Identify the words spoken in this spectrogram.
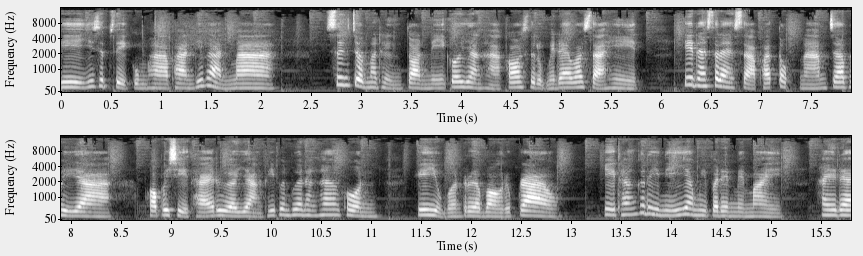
ที่ 24 กุมภาพันธ์ที่ผ่านมา ซึ่งจนมาถึงตอนนี้ก็ยังหาข้อสรุปไม่ได้ว่าสาเหตุ ที่นักแสดงสาวพัดตกน้ำเจ้าพยาเพราะไปฉี่ท้ายเรืออย่างที่เพื่อนๆทั้ง 5 คน ที่อยู่บนเรือบอกหรือเปล่า อีกทั้งคดีนี้ยังมีประเด็นใหม่ ๆ ให้ได้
